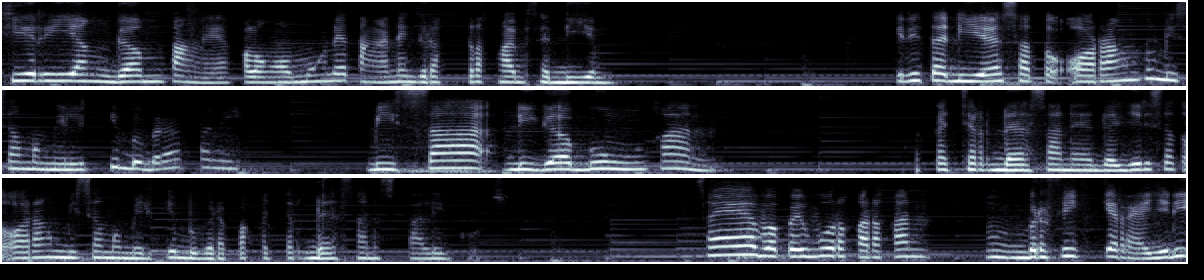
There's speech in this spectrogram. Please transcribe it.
ciri yang gampang ya. Kalau ngomong dia tangannya gerak-gerak nggak bisa diem. Jadi tadi ya satu orang tuh bisa memiliki beberapa nih. Bisa digabungkan kecerdasannya. Jadi satu orang bisa memiliki beberapa kecerdasan sekaligus saya Bapak Ibu rekan-rekan berpikir ya. Jadi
